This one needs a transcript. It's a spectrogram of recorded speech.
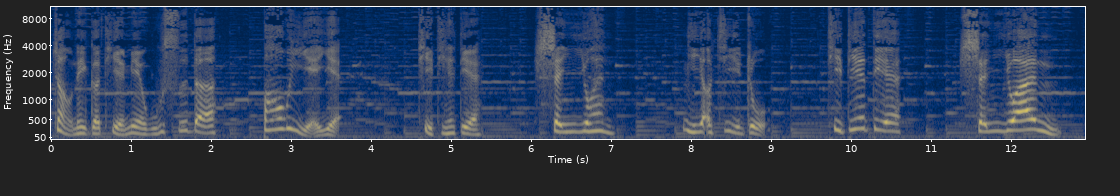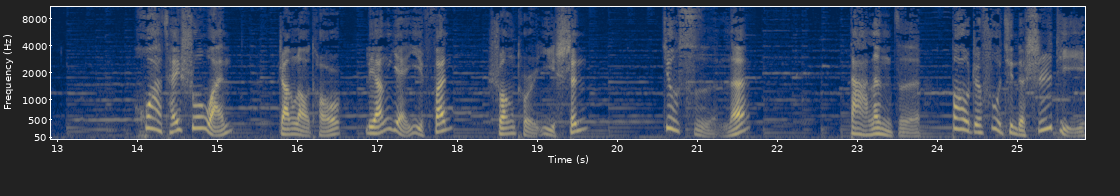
找那个铁面无私的包爷爷，替爹爹伸冤。你要记住，替爹爹伸冤。”话才说完。张老头两眼一翻，双腿一伸，就死了。大愣子抱着父亲的尸体，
